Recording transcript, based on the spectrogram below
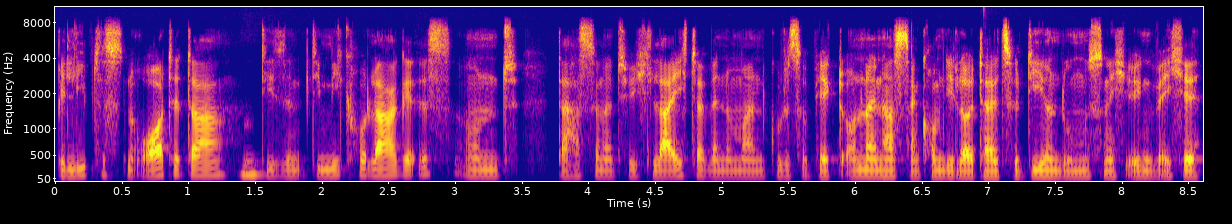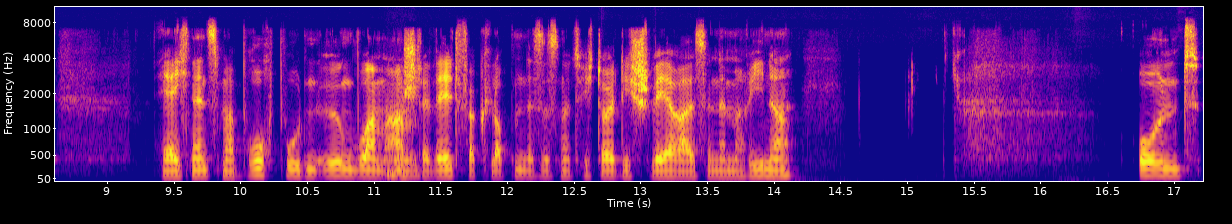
beliebtesten Orte da, Hm. diese, die Mikrolage ist. Und da hast du natürlich leichter, wenn du mal ein gutes Objekt online hast, dann kommen die Leute halt zu dir und du musst nicht irgendwelche, ja, ich nenne es mal Bruchbuden irgendwo am Arsch Hm. der Welt verkloppen. Das ist natürlich deutlich schwerer als in der Marina. Und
